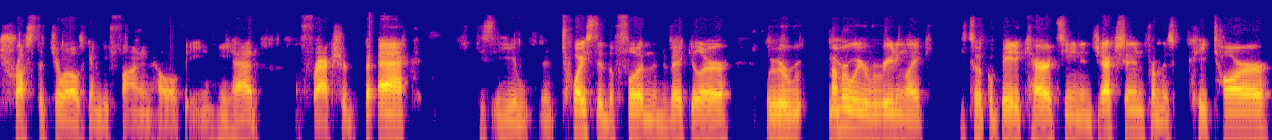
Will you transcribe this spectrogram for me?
trust that Joel is going to be fine and healthy. And he had a fractured back. He's, he twice did the foot and the navicular. We were remember we were reading like he took a beta carotene injection from his guitar,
